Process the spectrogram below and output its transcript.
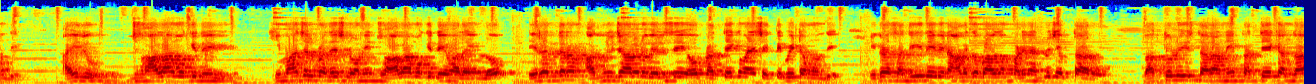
ఉంది. ఐదు జ్వాలాముఖి దేవి. హిమాచల్ ప్రదేశ్లోని జ్వాలాముఖి దేవాలయంలో నిరంతరం అగ్నిజాలలు వెలిసే ఓ ప్రత్యేకమైన శక్తిపీఠం ఉంది. ఇక్కడ సతీదేవి నాలుగు భాగం పడినట్లు చెప్తారు. భక్తులు ఈ స్థలాన్ని ప్రత్యేకంగా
